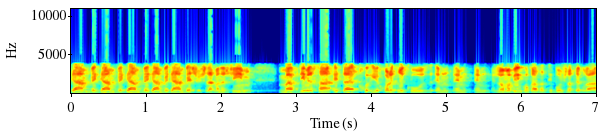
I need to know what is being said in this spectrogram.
גם וגם וגם וגם וגם, באיזשהו שלב אנשים מאבדים לך את היכולת ריכוז, הם, הם, הם לא מבינים כל כך את הסיפור של החברה,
